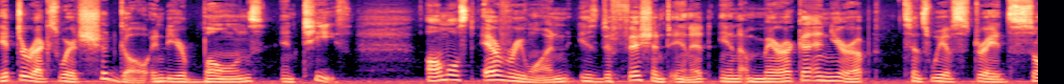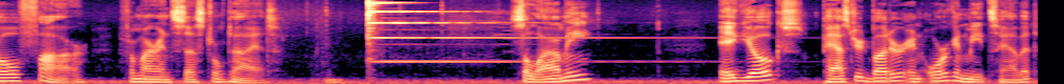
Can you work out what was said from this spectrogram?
it directs where it should go into your bones and teeth. Almost everyone is deficient in it in America and Europe since we have strayed so far from our ancestral diet. Salami, egg yolks, pastured butter, and organ meats have it,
